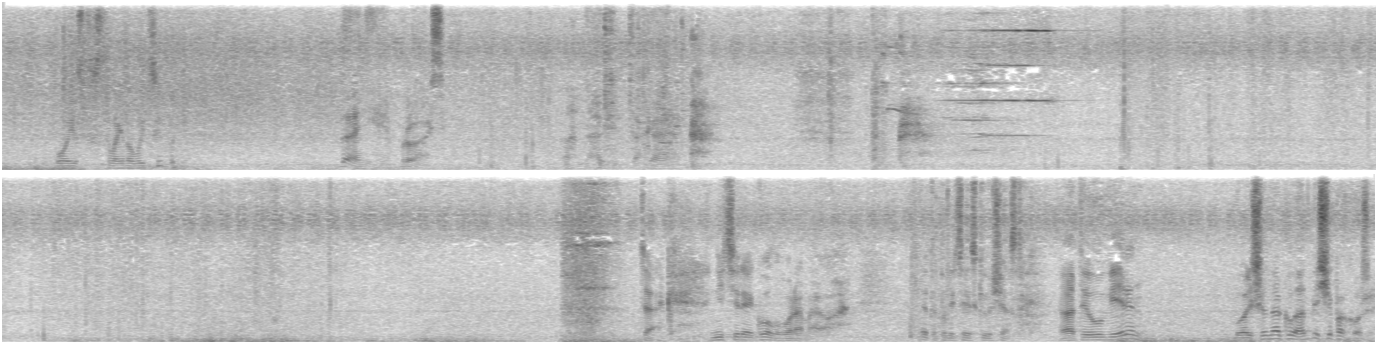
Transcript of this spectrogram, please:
Поезд с твоей новой цыпой? Да не, брось. Она ведь такая... Так, не теряй голову, Ромео. Это полицейский участок. А ты уверен? Больше на кладбище похоже.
